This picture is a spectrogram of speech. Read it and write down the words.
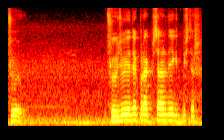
Şu çocuğu yedek bırakmışlar diye gitmiştir.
